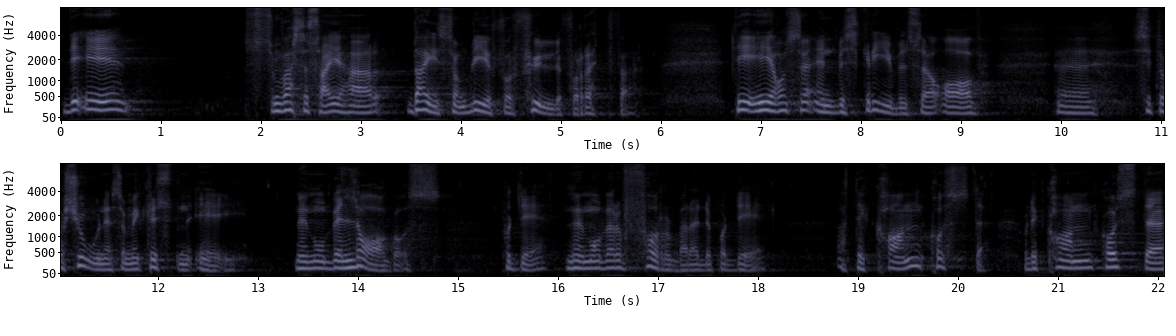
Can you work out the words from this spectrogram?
Det er, som verset sier her, de som blir forfulgt for rettferd. Det er altså en beskrivelse av eh, situasjonen som en kristen er i. Vi må belage oss på det. Vi må være forberedt på det. At det kan koste. Og det kan koste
